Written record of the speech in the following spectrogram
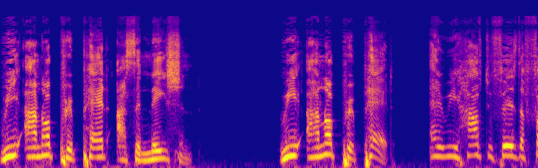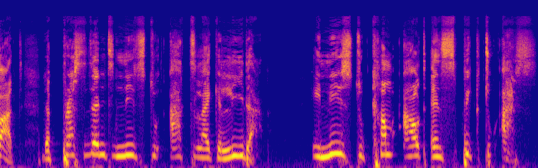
We are not prepared as a nation. We are not prepared. And we have to face the fact the president needs to act like a leader. He needs to come out and speak to us.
